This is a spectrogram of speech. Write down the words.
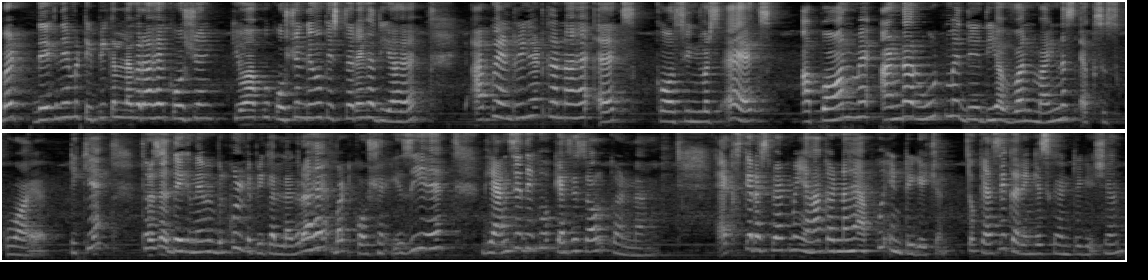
बट देखने में टिपिकल लग रहा है क्वेश्चन क्यों? आपको क्वेश्चन देखो किस तरह का दिया है। आपको इंट्रीगेट करना है x cos inverse x upon में अंडर रूट में दे दिया वन माइनस एक्स स्क्वायर ठीक है? थोड़ा सा देखने में बिल्कुल टिपिकल लग रहा है बट क्वेश्चन इजी है। ध्यान से देखो कैसे सॉल्व करना है। एक्स के रेस्पेक्ट में यहाँ करना है आपको इंट्रीगेशन तो कैसे करेंगे इसका इंट्रीगेशन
